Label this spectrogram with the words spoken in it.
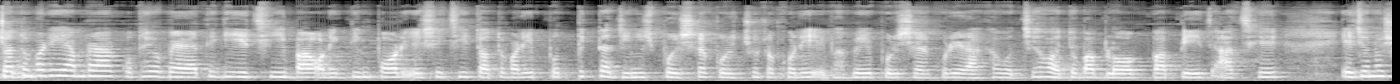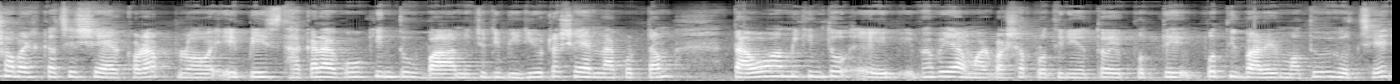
যতবারই আমরা কোথাও বেড়াতে গিয়েছি বা অনেকদিন পর এসেছি, ততবারই প্রত্যেকটা জিনিস পরিষ্কার পরিচ্ছন্ন করে এভাবে পরিষ্কার করে রাখা হচ্ছে। হয়তো বা ব্লগ বা পেজ আছে। এজন্য সবার কাছে শেয়ার করা। এই পেজ থাকার আগেও কিন্তু বা আমি যদি ভিডিওটা শেয়ার না করতাম, তাও আমি কিন্তু এই- এভাবে আমার বাসা প্রতিনিয়ত প্রত্যেক প্রতিবারের মতোই হচ্ছে।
